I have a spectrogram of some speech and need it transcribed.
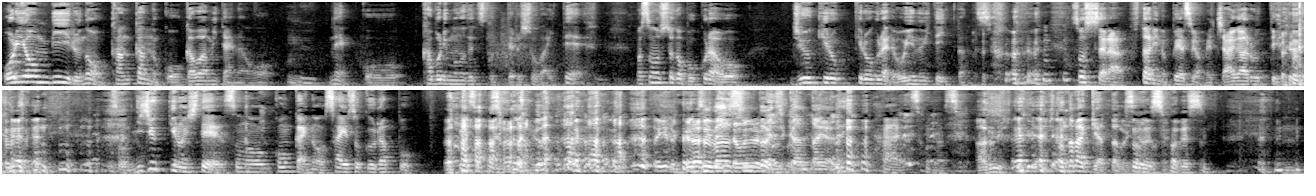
オリオンビールのカンカンのこう側みたいなのをうん。ねこうかぶり物で作ってる人がいて、まあ、その人が僕らを10キロキロぐらいで追い抜いていったんですよ。そしたら2人のペースがめっちゃ上がるっていう。そう20キロにしてその今回の最速ラップを計測するという一番しんどい時間帯やね。はいそうなんですよ。歩いて人だらけやったのに。そうですそうです、うん、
